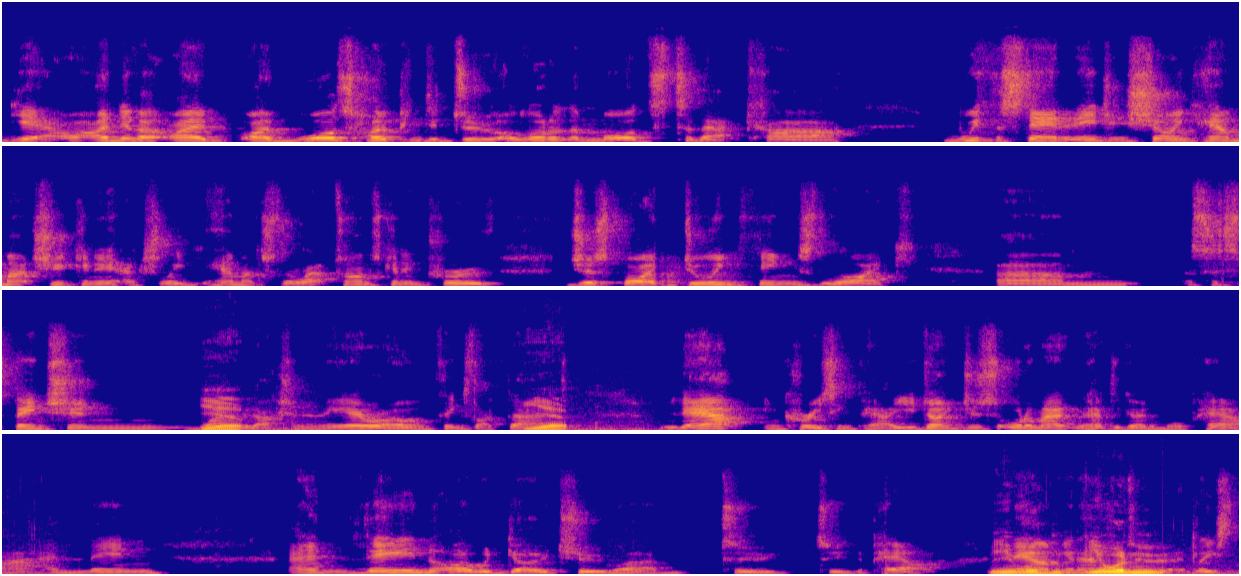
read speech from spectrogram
yeah, I, I never. I I was hoping to do a lot of the mods to that car with the standard engine, showing how much you can actually, how much the lap times can improve just by doing things like um, suspension, yep. reduction, and aero, and things like that. Yep without increasing power. You don't just automatically have to go to more power, and then and then I would go to um, to to the power. You now wouldn't. You wouldn't at least.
